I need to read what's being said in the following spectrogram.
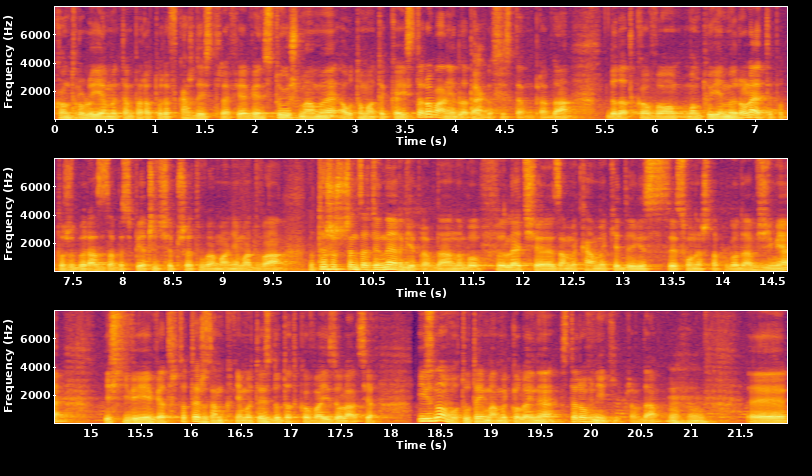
kontrolujemy temperaturę w każdej strefie, więc tu już mamy automatykę i sterowanie dla tak. tego systemu, prawda? Dodatkowo montujemy rolety po to, żeby raz zabezpieczyć się przed ułamaniem, a dwa, no też oszczędzać energię, prawda? No bo w lecie zamykamy, kiedy jest słoneczna pogoda, w zimie, jeśli wieje wiatr, to też zamkniemy, to jest dodatkowa izolacja. I znowu tutaj mamy kolejne sterowniki, prawda? Mhm. E,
